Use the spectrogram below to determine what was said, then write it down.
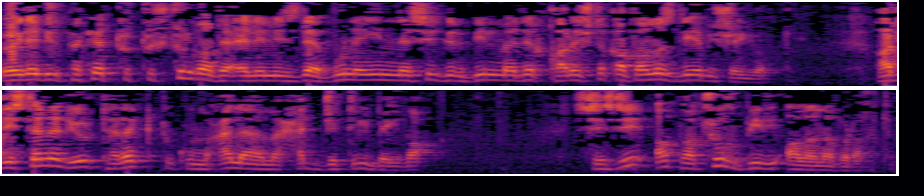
öyle bir paket tutuşturmadı elimizde. Bu neyin nesidir bilmedik, karıştı kafamız diye bir şey yoktur. Hadiste ne diyor? Terektukum ala mehaccetil beyda. Sizi apaçuk bir alana bıraktım.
